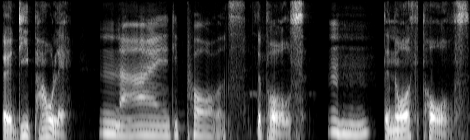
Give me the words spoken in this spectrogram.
Äh, die Paule. Nein, die Pauls. The Poles. The North Poles.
